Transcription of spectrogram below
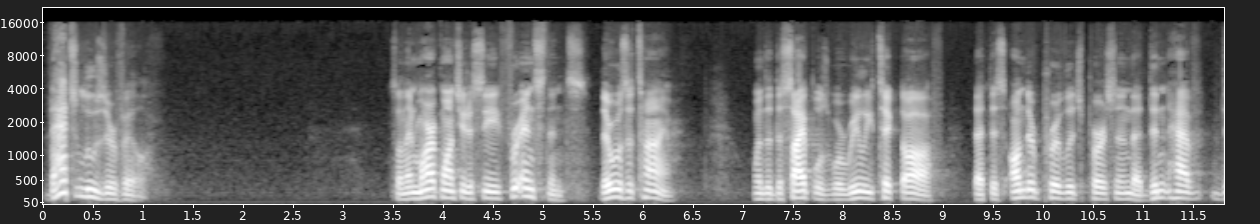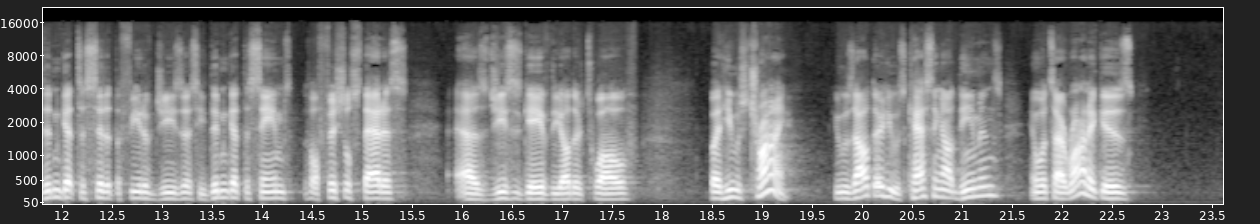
that's loserville. So then Mark wants you to see, for instance, there was a time when the disciples were really ticked off that this underprivileged person that didn't have didn't get to sit at the feet of Jesus, he didn't get the same official status as Jesus gave the other 12, but he was trying. He was out there, he was casting out demons, and what's ironic is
